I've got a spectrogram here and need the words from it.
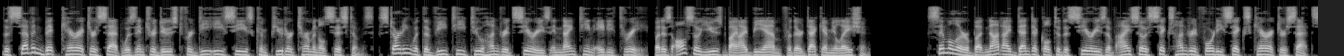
The 7-bit character set was introduced for DEC's computer terminal systems, starting with the VT200 series in 1983, but is also used by IBM for their DEC emulation. Similar but not identical to the series of ISO 646 character sets,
